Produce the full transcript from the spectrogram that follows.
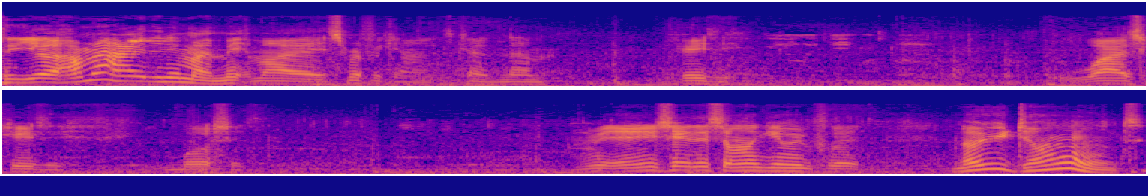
yeah, how am I higher than you my my Smurf account? It's kind of dumb. Crazy. Why it's crazy? Bullshit. I mean, and you say this the only game we play. No, you don't.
